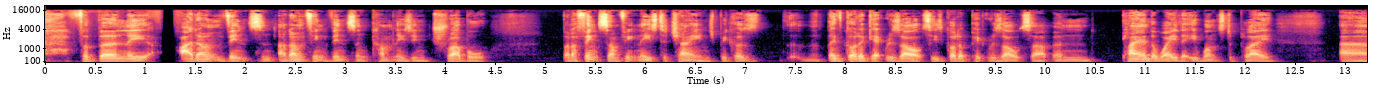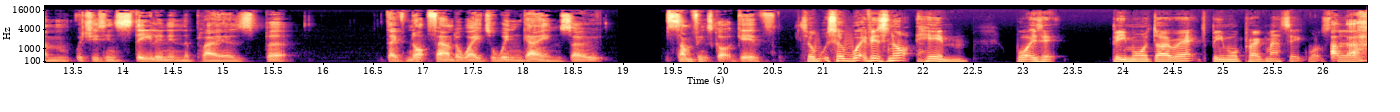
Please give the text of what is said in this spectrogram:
for Burnley, I don't Vincent. I don't think Vincent Kompany's in trouble, but I think something needs to change because they've got to get results. He's got to pick results up and playing the way that he wants to play, um, which is instilling in the players. But they've not found a way to win games, so something's got to give. So, so if it's not him, what is it? Be more direct, be more pragmatic. What's the? I,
